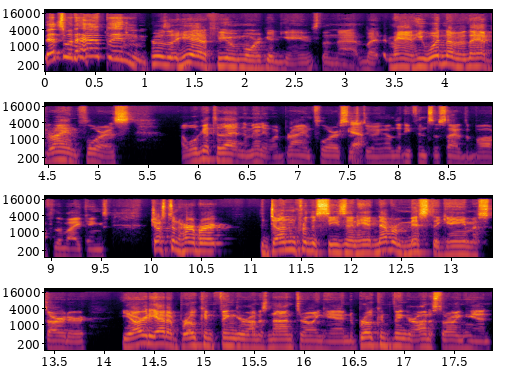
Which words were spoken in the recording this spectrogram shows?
That's what happened. It was he had a few more good games than that, but man, he wouldn't have if they had Brian Flores. Uh, we'll get to that in a minute. What Brian Flores Yeah. is doing on the defensive side of the ball for the Vikings. Justin Herbert done for the season. He had never missed a game as starter. He already had a broken finger on his non-throwing hand, a broken finger on his throwing hand.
